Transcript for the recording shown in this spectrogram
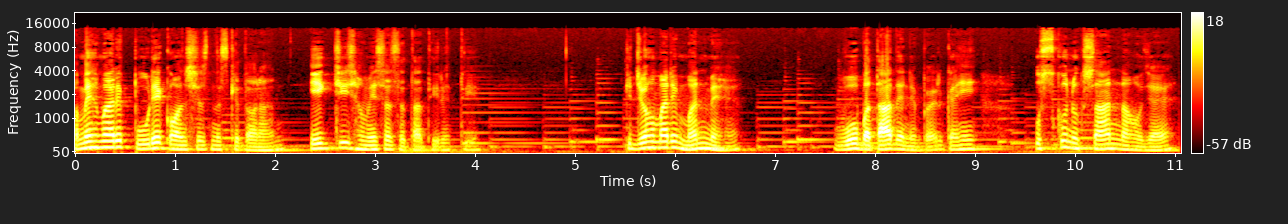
हमें हमारे पूरे कॉन्शियसनेस के दौरान एक चीज़ हमेशा सताती रहती है कि जो हमारे मन में है, वो बता देने पर कहीं उसको नुकसान ना हो जाए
